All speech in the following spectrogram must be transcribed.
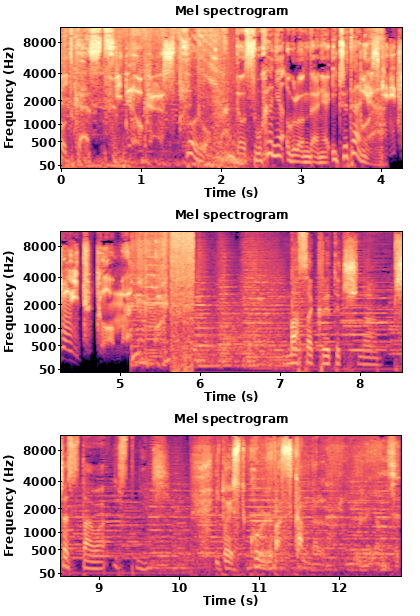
Podcast. Wideocast. Forum. Do słuchania, oglądania i czytania. PolskiDetroit.com Masa krytyczna przestała istnieć. I to jest kurwa skandal. Ulejący.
